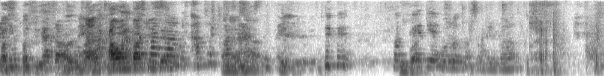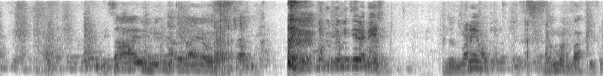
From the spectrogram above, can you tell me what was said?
બસ પછી ખાવાનું બાકી છે? જમવાનું બાકી છે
